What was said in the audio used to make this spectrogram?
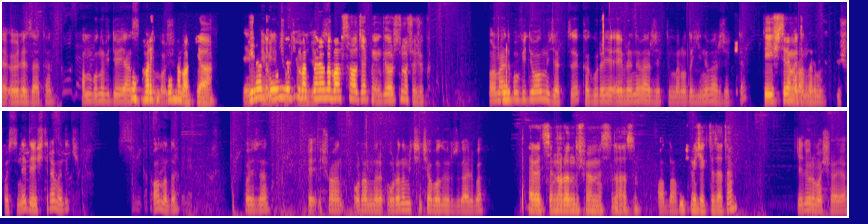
E, öyle zaten. Ama bunu videoya yansıtmayalım boş hareketlerine bak ya. Em- Birazcık eminim oyun çok görsün bak ben ona buff salacak mıyım? Görsün o çocuk. Normalde bu video olmayacaktı. Kagura'yı evrene verecektim ben. O da yeni verecekti. Değiştiremedik. Oranlarımız düşmesini değiştiremedik. Olmadı. O yüzden e, şu an oranları oranım için çabalıyoruz galiba. Evet senin oranın düşmemesi lazım. Adam. Düşmeyecekti zaten. Geliyorum aşağıya.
